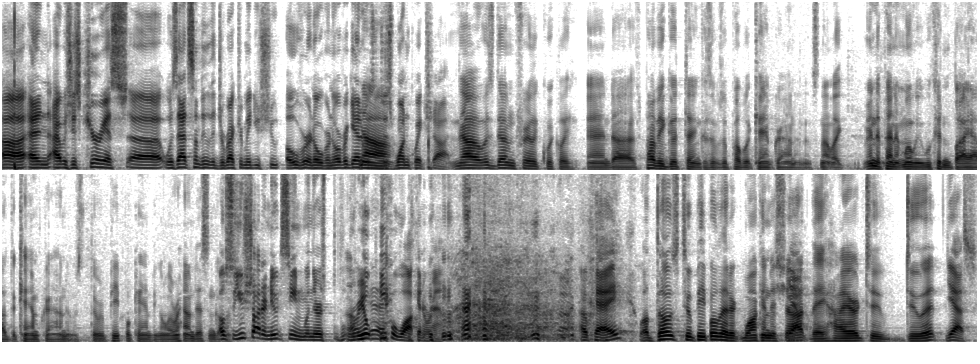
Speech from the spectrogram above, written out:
uh, and I was just curious, uh, was that something the director made you shoot over and over and over again, no. or was it just one quick shot? No, it was done fairly quickly, and uh, it's probably a good thing because it was a public campground, and it's not like independent movie. We couldn't buy out the campground. It was there were people camping all around us and going. Oh, so you shot a nude scene when there's oh, real yeah. people walking around? okay. Well, those two people that are walking the shot, yeah. they hired to do it. Yes.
